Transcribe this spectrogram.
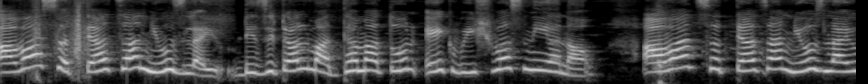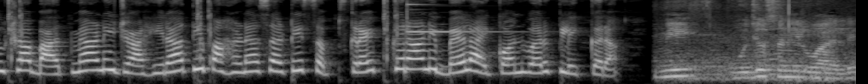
आवाज सत्याचा न्यूज लाईव्ह. डिजिटल माध्यमातून एक विश्वसनीय नाव. आवाज सत्याचा न्यूज लाईव्हच्या बातम्या आणि जाहिराती पाहण्यासाठी सबस्क्राईब करा आणि बेल आयकॉनवर क्लिक करा. मी ओजस अनिल वायले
